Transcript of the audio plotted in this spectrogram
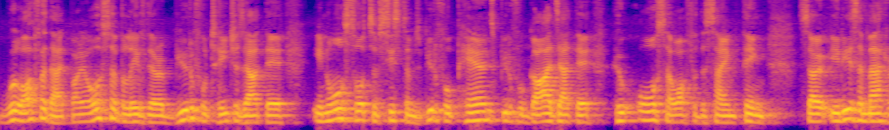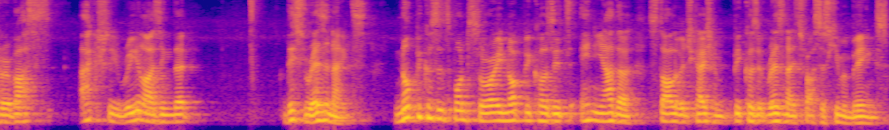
will offer that, but I also believe there are beautiful teachers out there in all sorts of systems, beautiful parents, beautiful guides out there who also offer the same thing. So it is a matter of us actually realizing that this resonates. Not because it's Montessori, not because it's any other style of education, because it resonates for us as human beings.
